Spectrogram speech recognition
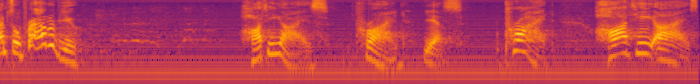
I'm so proud of you. Haughty eyes. Pride. Yes. Pride haughty eyes.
